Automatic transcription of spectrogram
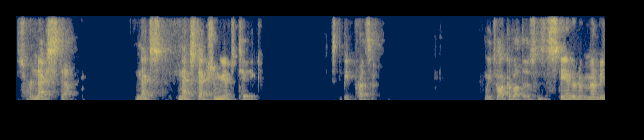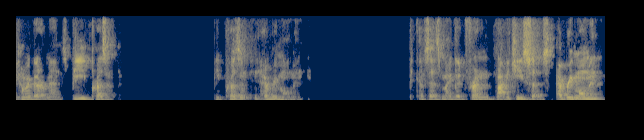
So our next step, next next action we have to take is to be present. We talk about this as a standard of men becoming better men. Be present. Be present in every moment. Because as my good friend Bobby Keys says, every moment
